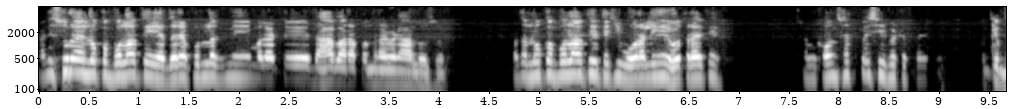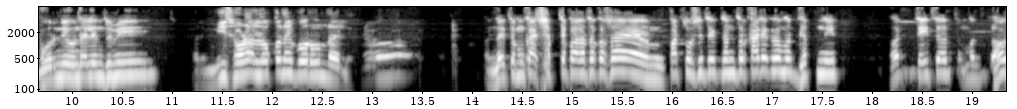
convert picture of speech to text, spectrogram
आणि सुरू आहे लोक बोलावते. या दर्यापूरलाच मी मला वाटते दहा बारा पंधरा वेळा आलो सर आता लोक बोलावते त्याची ओरालिंग होत राहते. आणि कोणसात पैसे भेटत राहते. ते बोरणी होऊन राहिले ना तुम्ही? अरे मी सोडा लोक नाही बोर होऊन राहिले. नाही तर मग काय सत्यपालाचं कसं आहे पाच वर्ष ते नंतर कार्यक्रमात घेत नाहीत. ते तर मग- हो.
